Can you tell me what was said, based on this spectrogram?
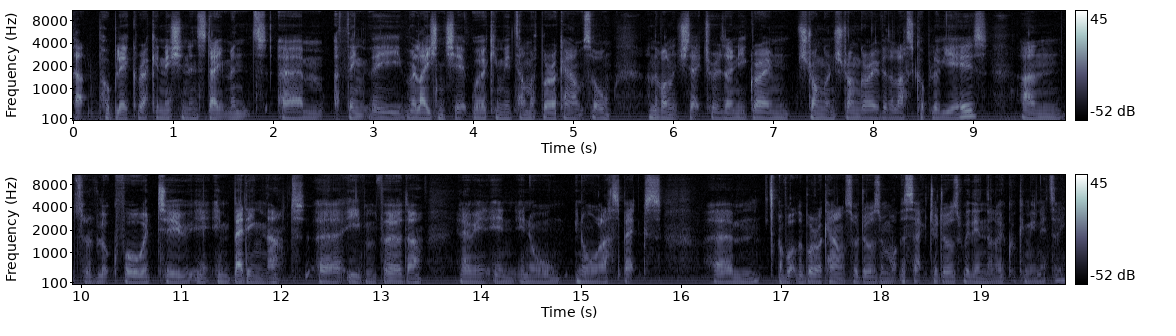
that public recognition and statement. Um, I think the relationship working with Tamworth Borough Council and the voluntary sector has only grown stronger and stronger over the last couple of years, and sort of look forward to embedding that uh, even further. You know, in, in, in all in all aspects um, of what the borough council does and what the sector does within the local community.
